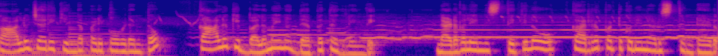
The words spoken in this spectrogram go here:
కాలు జారి కింద పడిపోవడంతో కాలుకి బలమైన దెబ్బ తగిలింది. నడవలేని స్థితిలో కర్ర పట్టుకుని నడుస్తుంటాడు.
